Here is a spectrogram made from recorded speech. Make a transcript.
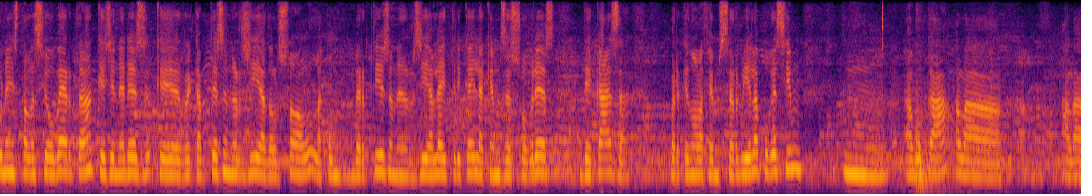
una instal·lació oberta que generés, que recaptés energia del sol, la convertís en energia elèctrica i la que ens sobrés de casa perquè no la fem servir, la poguéssim mm, abocar a la, a la,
